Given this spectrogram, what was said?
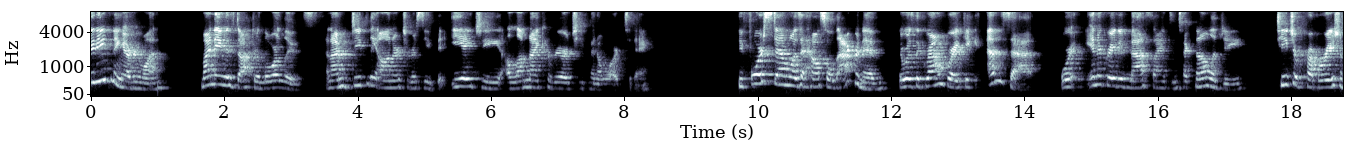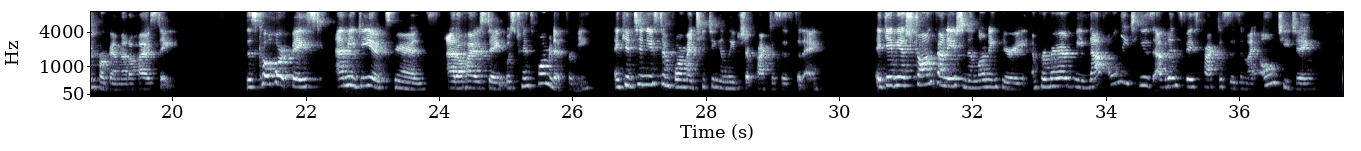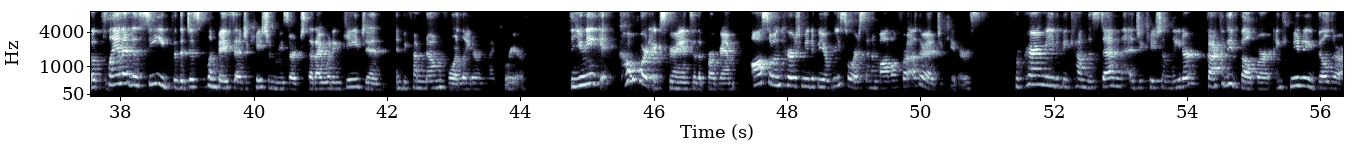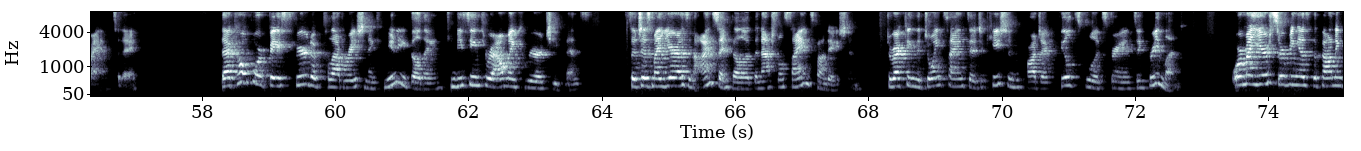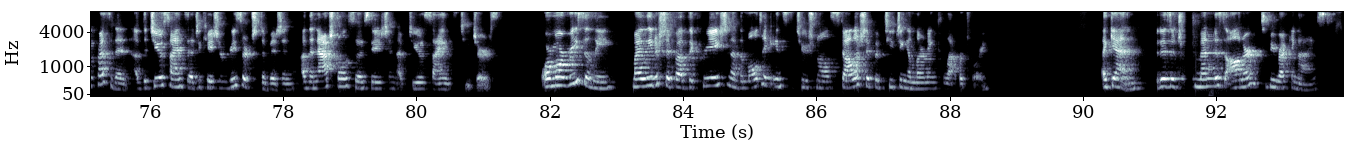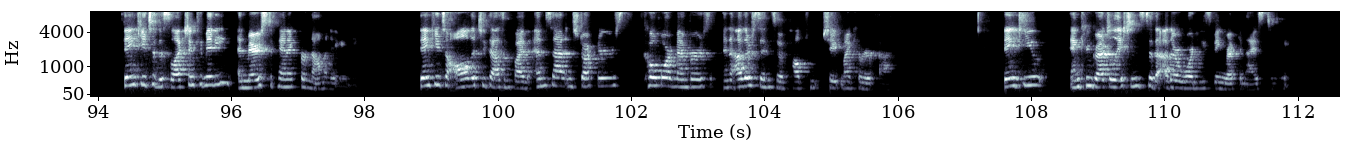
Good evening, everyone. My name is Dr. Laura Lukes, and I'm deeply honored to receive the EHE Alumni Career Achievement Award today. Before STEM was a household acronym, there was the groundbreaking MSAT, or Integrated Math, Science, and Technology, teacher preparation program at Ohio State. This cohort based MED experience at Ohio State was transformative for me and continues to inform my teaching and leadership practices today. It gave me a strong foundation in learning theory and prepared me not only to use evidence based practices in my own teaching, but planted a seed for the discipline based education research that I would engage in and become known for later in my career. The unique cohort experience of the program also encouraged me to be a resource and a model for other educators, preparing me to become the STEM education leader, faculty developer, and community builder I am today. That cohort based spirit of collaboration and community building can be seen throughout my career achievements, such as my year as an Einstein Fellow at the National Science Foundation, directing the Joint Science Education Project Field School Experience in Greenland, or my year serving as the founding president of the Geoscience Education Research Division of the National Association of Geoscience Teachers, or more recently, my leadership of the creation of the multi institutional Scholarship of Teaching and Learning Collaboratory. Again, it is a tremendous honor to be recognized. Thank you to the selection committee and Mary Stepanek for nominating me. Thank you to all the 2005 MSAT instructors, cohort members, and other SINs who have helped shape my career path. Thank you and congratulations to the other awardees being recognized tonight.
